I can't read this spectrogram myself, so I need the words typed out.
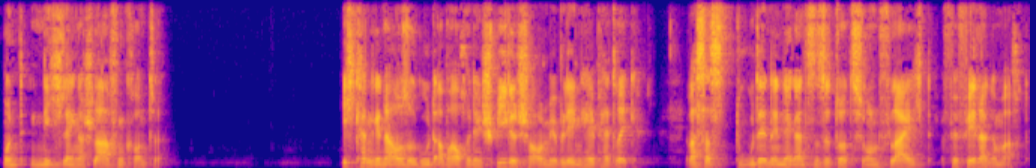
und nicht länger schlafen konnte. Ich kann genauso gut aber auch in den Spiegel schauen und mir überlegen, hey Patrick, was hast du denn in der ganzen Situation vielleicht für Fehler gemacht?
